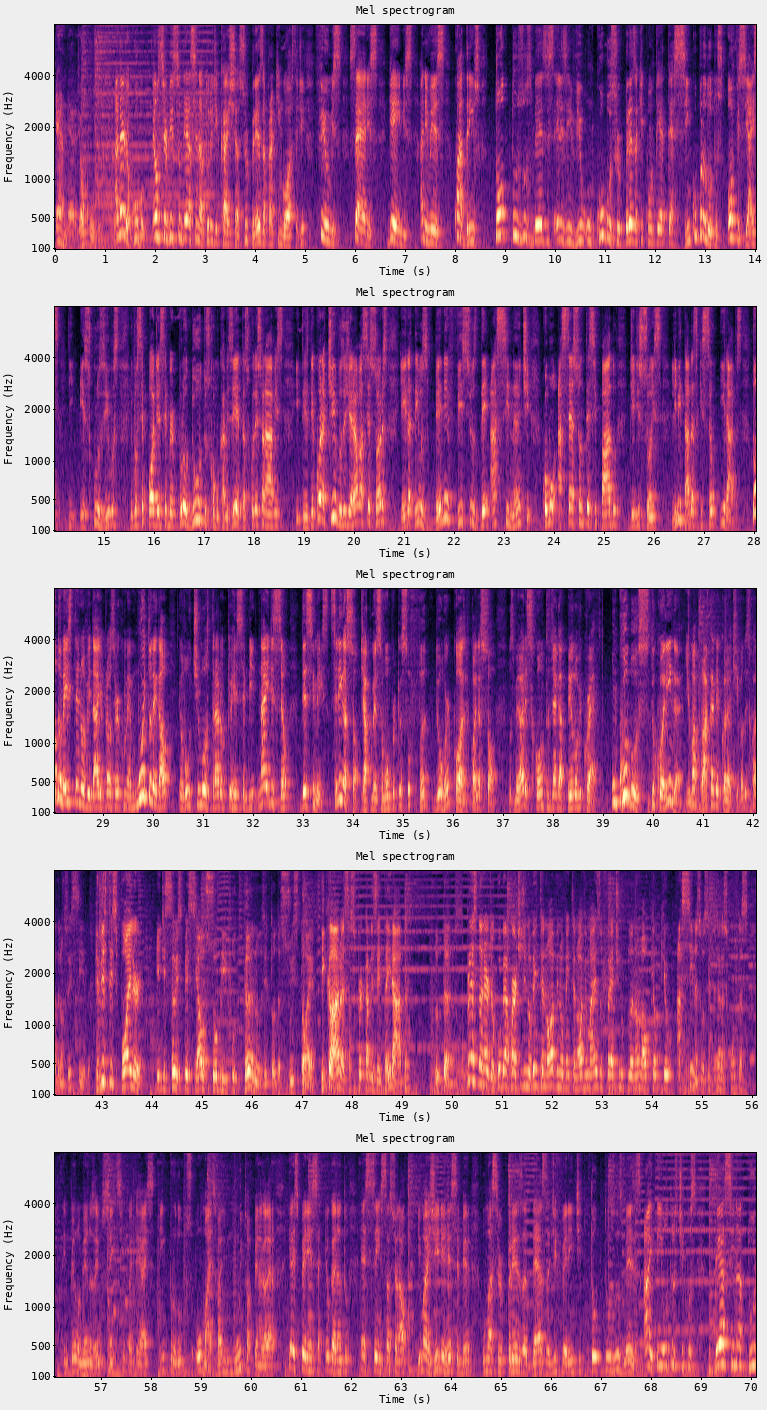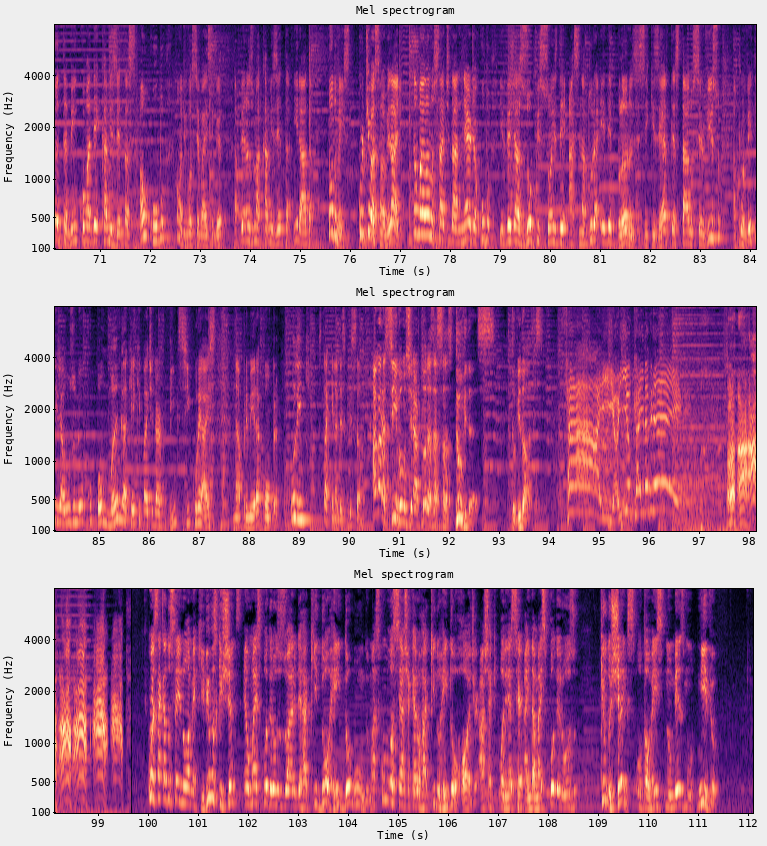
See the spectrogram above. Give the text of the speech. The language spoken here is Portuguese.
é a Nerd ao Cubo. A Nerd ao Cubo é um serviço de assinatura de caixa surpresa para quem gosta de filmes, séries, games, animes, quadrinhos Todos os meses eles enviam um cubo surpresa que contém até 5 produtos oficiais e exclusivos. E você pode receber produtos como camisetas, colecionáveis, itens decorativos e geral acessórios. E ainda tem os benefícios de assinante como acesso antecipado de edições limitadas que são iradas. Todo mês tem novidade para você ver como é muito legal. Eu vou te mostrar o que eu recebi na edição desse mês. Se liga só, já começou bom porque eu sou fã do horror cósmico, olha só os melhores contos de HP Lovecraft. Um cubus do Coringa e uma placa decorativa do Esquadrão Suicida. Revista Spoiler, edição especial sobre o Thanos e toda a sua história. E claro, essa super camiseta irada do Thanos. O preço da Nerd Cubo é a partir de R$ 99,99 mais o frete no plano anual que é o que eu assino. Se você fizer as contas tem pelo menos aí uns 150 reais em produtos ou mais. Vale muito a pena galera. E a experiência eu garanto é sensacional. Imagine receber uma surpresa dessa diferente todos os meses. Ah e tem outros tipos de assinatura também como a de camisetas ao cubo. Onde você vai receber apenas uma camiseta irada todo mês. Curtiu essa novidade? Então vai lá no site da Nerd ao Cubo e veja as opções de assinatura e de planos. E se quiser testar o serviço, aproveita e já usa o meu cupom MANGAQ que vai te dar 25 reais na primeira compra. O link está aqui na descrição. Agora sim, vamos tirar todas essas dúvidas duvidosas. Com essa do sem nome aqui, vimos que Shanks é o mais poderoso usuário de Haki do Rei do Mundo. Mas como você acha que era o Haki do Rei do Roger? Acha que poderia ser ainda mais poderoso que o do Shanks? Ou talvez no mesmo nível?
